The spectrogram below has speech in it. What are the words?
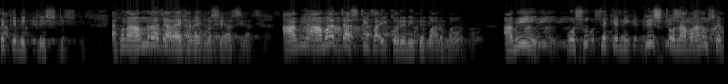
থেকে নিকৃষ্ট। এখন আমরা যারা এখানে বসে আছি, আমি আমার জাস্টিফাই করে নিতে পারব। আমি পশুর থেকে নিকৃষ্ট না মানুষের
